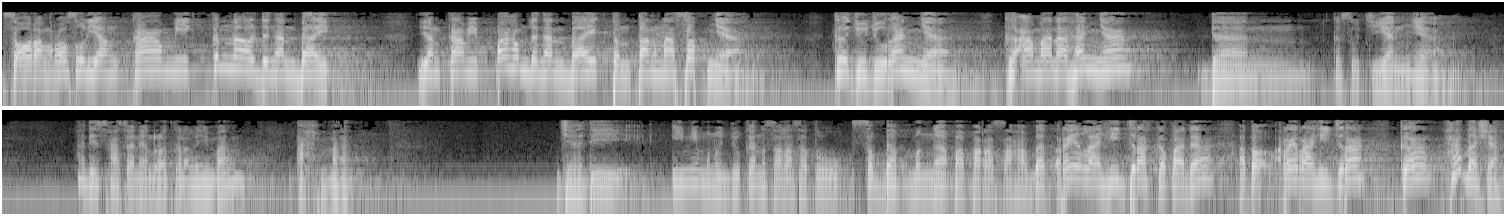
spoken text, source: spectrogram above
Seorang Rasul yang kami kenal dengan baik Yang kami paham dengan baik tentang nasabnya Kejujurannya Keamanahannya Dan kesuciannya Hadis Hasan yang diriwayatkan oleh Imam Ahmad. Jadi ini menunjukkan salah satu sebab mengapa para sahabat rela hijrah kepada atau rela hijrah ke Habasyah.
